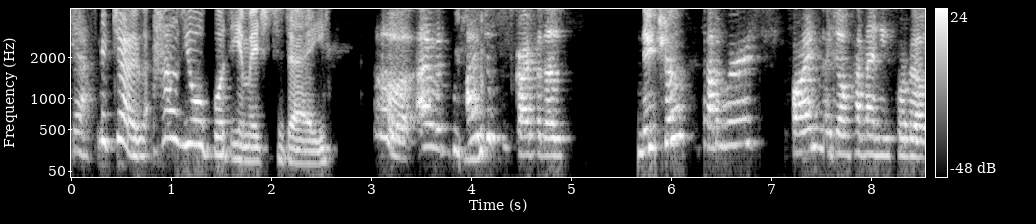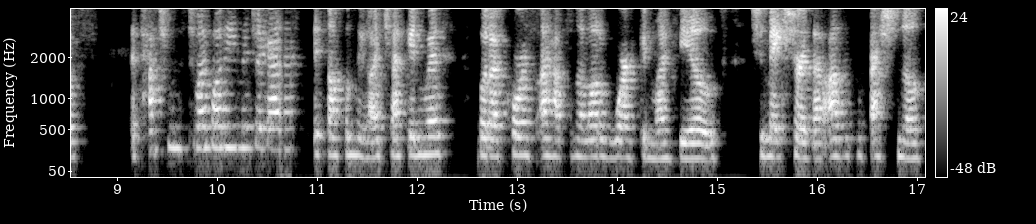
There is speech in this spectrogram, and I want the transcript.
Yeah. So, Jo, how's your body image today? Oh, I would, I just describe it as neutral. Is that a word? Fine. I don't have any sort of attachments to my body image, I guess. It's not something I check in with. But of course, I have done a lot of work in my field to make sure that as a professional,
